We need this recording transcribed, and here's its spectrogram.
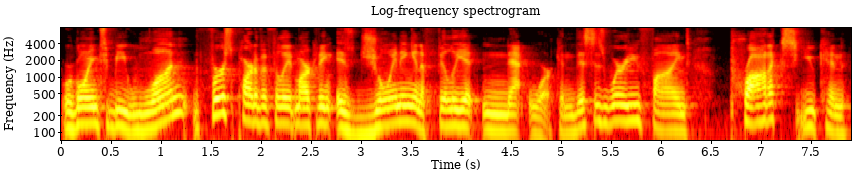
We're going to be one, the first part of affiliate marketing is joining an affiliate network. And this is where you find products you can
